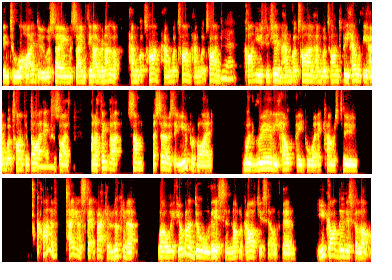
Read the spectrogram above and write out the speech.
into what I do, was saying the same thing over and over. Haven't got time, haven't got time, haven't got time. Yeah. Can't use the gym, haven't got time, haven't got time to be healthy, haven't got time for diet, mm. exercise. And I think that some a service that you provide would really help people when it comes to kind of taking a step back and looking at, well, if you're going to do all this and not look after yourself, then you can't do this for long.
